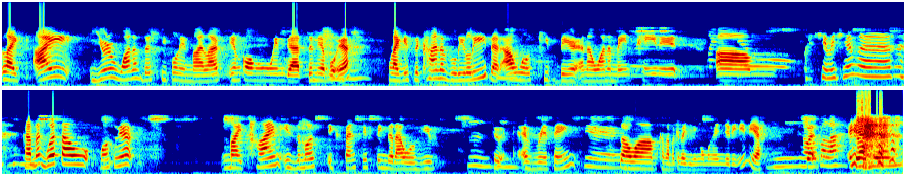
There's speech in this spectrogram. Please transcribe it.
like I you're one of those people in my life yang ngomongin garden ya bu ya Mhm. like it's the kind of lily that I will keep there and I wanna maintain it um siapa-siapa karena gue tahu maksudnya my time is the most expensive thing that I will give to everything Iya. so um, kenapa kita jadi ngomongin jadi ini ya Hmm, but- apa-apa lah. Yeah. Dan-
